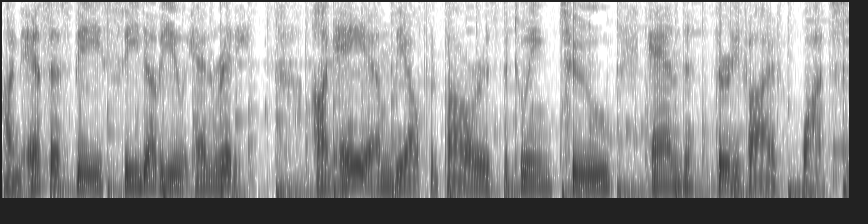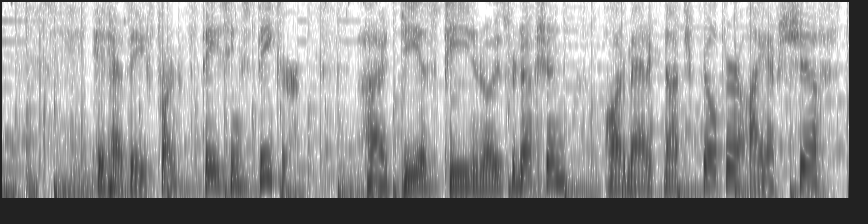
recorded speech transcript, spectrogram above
on SSB, CW, and RTTY. On AM, the output power is between 2 and 35 watts. It has a front-facing speaker, DSP noise reduction, automatic notch filter, IF shift,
